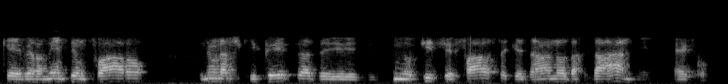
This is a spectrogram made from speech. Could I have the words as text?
che è veramente un faro in una schifezza di notizie false che danno da, da anni. Ecco.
